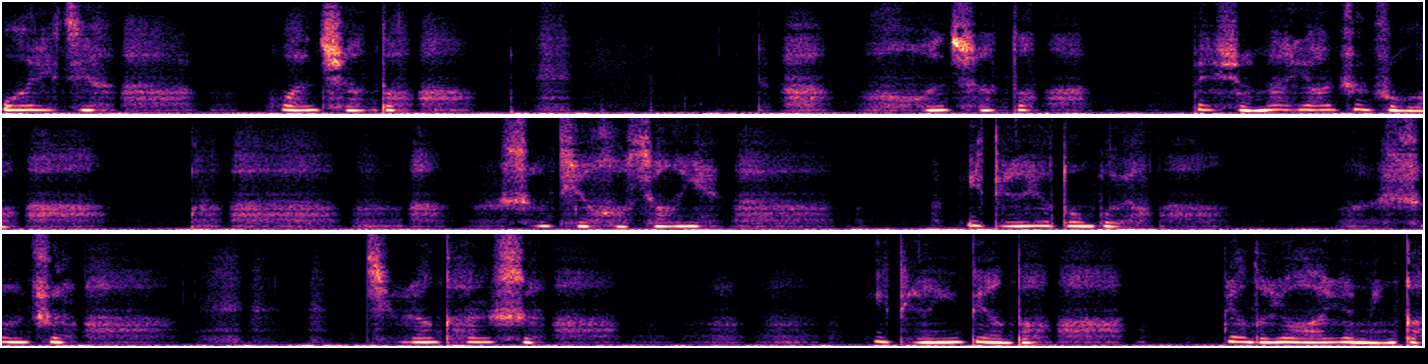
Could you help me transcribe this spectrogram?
我已经完全的、完全的被血脉压制住了，身体好僵硬，一点也动不了，甚至……竟然开始一点一点的变得越来越敏感，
